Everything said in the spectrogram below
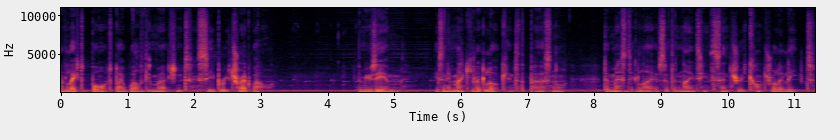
and later bought by wealthy merchant Seabury Tredwell, the museum is an immaculate look into the personal, domestic lives of the 19th century cultural elite.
